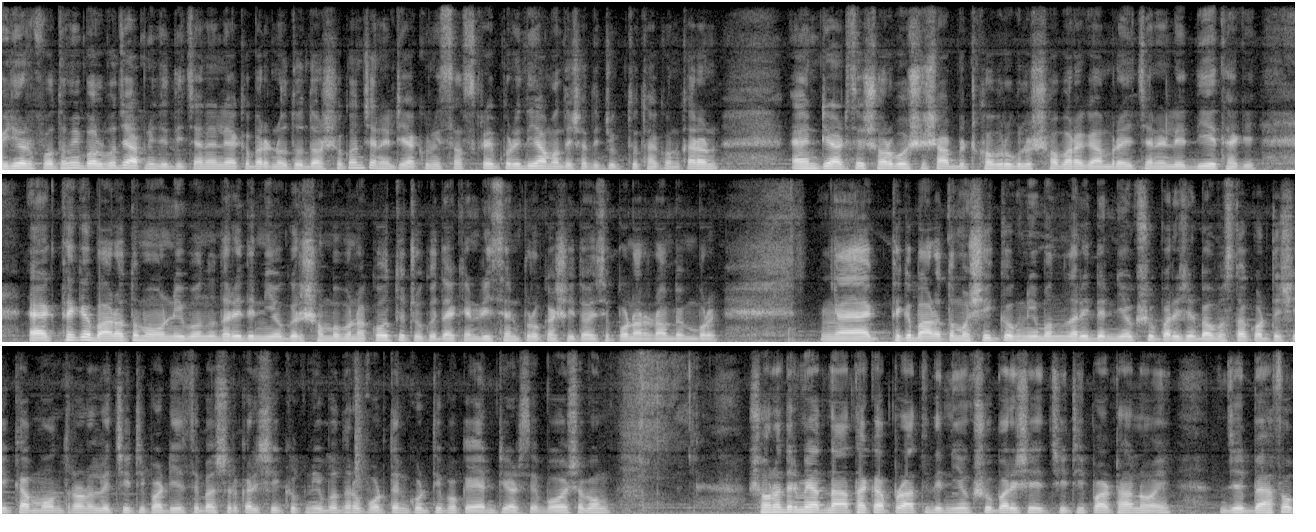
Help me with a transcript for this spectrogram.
ভিডিওর প্রথমেই বলব যে, আপনি যদি চ্যানেলে একেবারে নতুন দর্শক হন, চ্যানেলটি এখনই সাবস্ক্রাইব করে দিয়ে আমাদের সাথে যুক্ত থাকুন। কারণ এনটিআরসির সর্বশেষ আপডেট খবরগুলো সবার আগে আমরা এই চ্যানেলে দিয়ে থাকি। এক থেকে বারোতম নিবন্ধনধারীদের নিয়োগের সম্ভাবনা কতটুকু? দেখেন, রিসেন্ট প্রকাশিত হয়েছে পনেরো নভেম্বরে। এক থেকে বারোতম শিক্ষক নিবন্ধনধারীদের নিয়োগ সুপারিশের ব্যবস্থা করতে শিক্ষা মন্ত্রণালয়ে চিঠি পাঠিয়েছে বেসরকারি শিক্ষক নিবন্ধন ও প্রত্যয়ন কর্তৃপক্ষ এনটিআরসি বয়স এবং সনদের মেয়াদ না থাকা প্রার্থীদের নিয়োগ সুপারিশে চিঠি পাঠানোয় যে ব্যাপক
